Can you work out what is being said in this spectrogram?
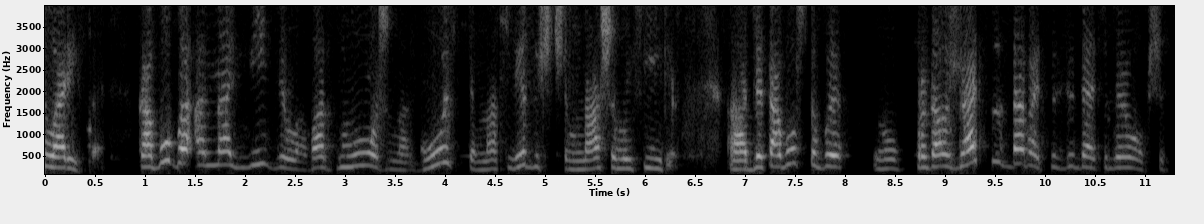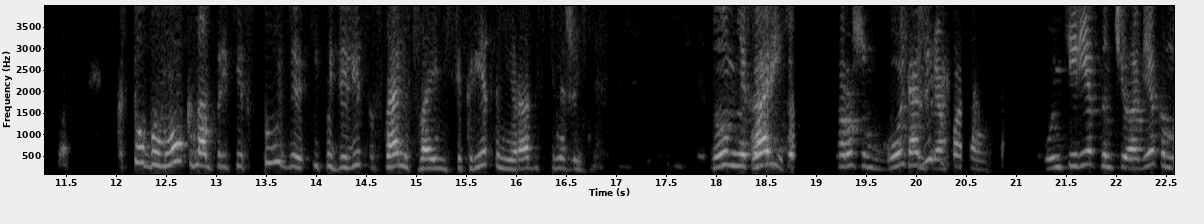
у Ларисы, кого бы она видела, возможно, гостем на следующем нашем эфире, э, для того, чтобы ну, продолжать создавать созидательное общество кто бы мог нам прийти в студию и поделиться с нами своими секретами и радостями жизни? Ну, мне кажется, хорошим гостем, скажите, прям, пожалуйста. интересным человеком,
